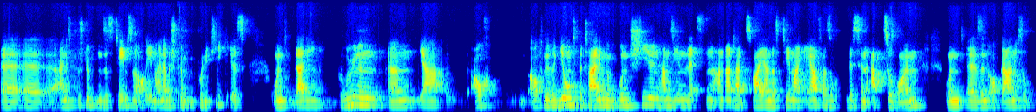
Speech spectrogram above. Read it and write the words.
äh, äh, eines bestimmten Systems und auch eben einer bestimmten Politik ist. Und da die Grünen ähm, ja auch auf eine Regierungsbeteiligung im Bund schielen, haben sie in den letzten anderthalb, zwei Jahren das Thema eher versucht, ein bisschen abzuräumen und äh, sind auch gar nicht so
